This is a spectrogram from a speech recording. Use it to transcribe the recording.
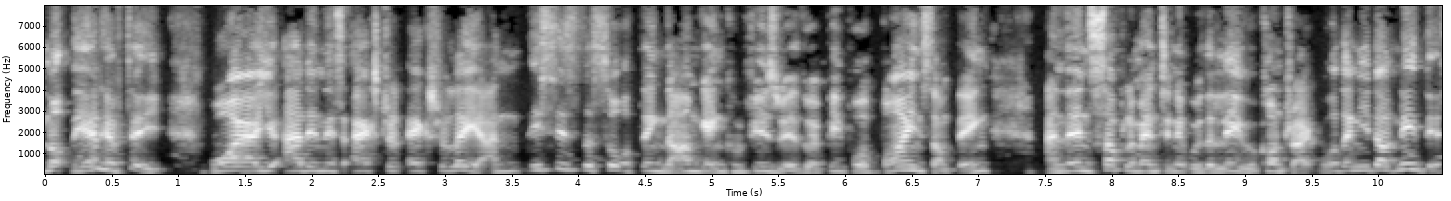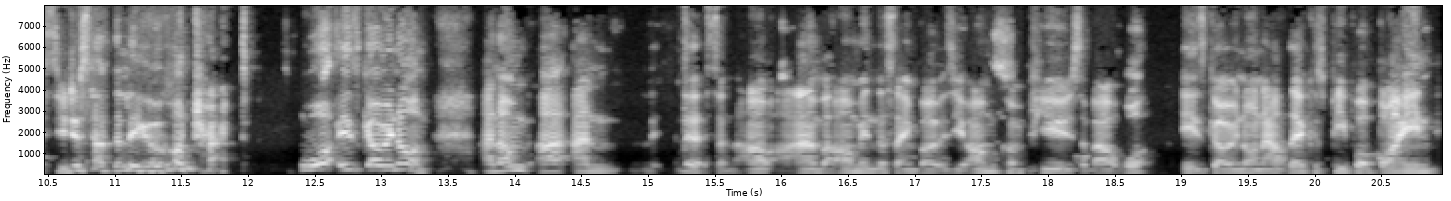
not the NFT. Why are you adding this extra extra layer? And this is the sort of thing that I'm getting confused with, where people are buying something and then supplementing it with a legal contract. Well, then you don't need this. You just have the legal contract. What is going on? And I'm and listen, I'm I'm in the same boat as you. I'm confused about what is going on out there because people are buying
